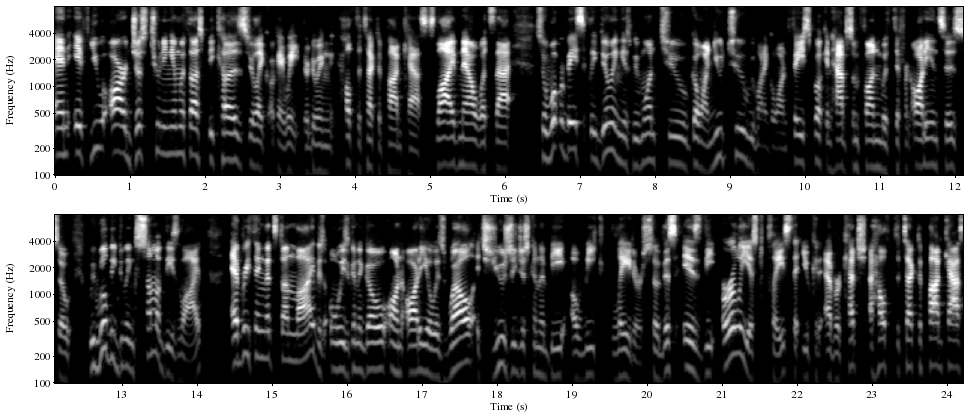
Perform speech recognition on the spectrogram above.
And if you are just tuning in with us because you're like, okay, wait, they're doing health detective podcasts live now. What's that? So what we're basically doing is we want to go on YouTube, we want to go on Facebook and have some fun with different audiences. So we will be doing some of these live everything that's done live is always going to go on audio as well. It's usually just going to be a week later. So this is the earliest place that you could ever catch a Health Detective podcast.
